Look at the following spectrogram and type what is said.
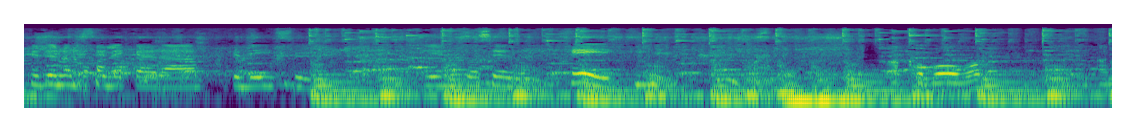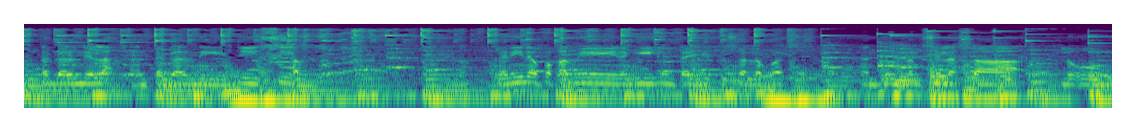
Dito na po kami kara kay Daisy. Ayun po sila. Hey! Mga kabobo. Ang tagal nila. Ang tagal ni DC. Kanina pa kami naghihintay dito sa labas. Nandun lang sila sa loob.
